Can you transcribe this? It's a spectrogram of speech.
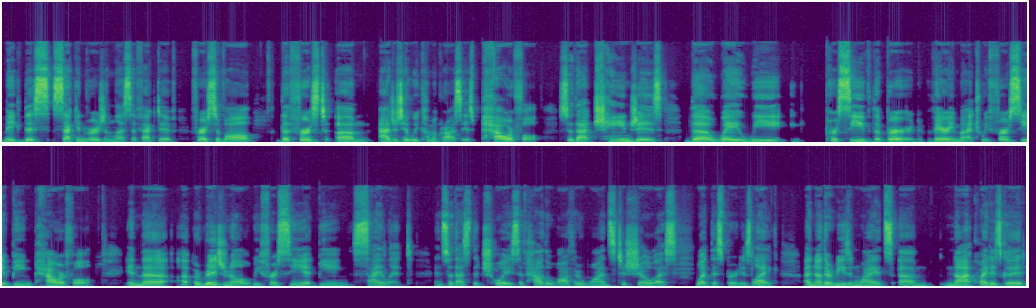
make this second version less effective. First of all, the first um, adjective we come across is powerful. So that changes the way we perceive the bird very much. We first see it being powerful. In the uh, original, we first see it being silent. And so that's the choice of how the author wants to show us what this bird is like. Another reason why it's um, not quite as good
